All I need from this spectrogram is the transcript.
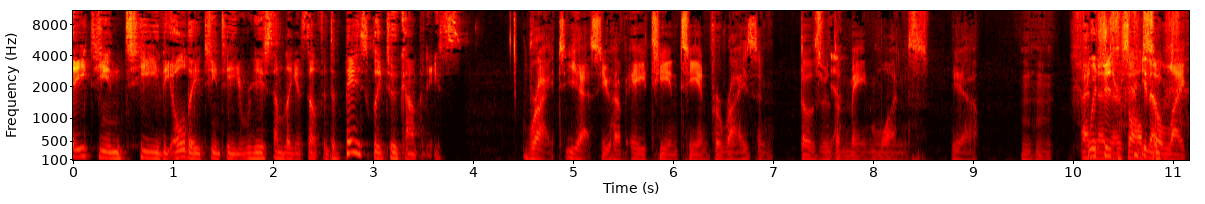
AT and T, the old AT and T, reassembling itself into basically two companies. right? Yes, you have AT and T and Verizon. Those are the main ones. Yeah. hmm And Which then is, there's you also know- like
